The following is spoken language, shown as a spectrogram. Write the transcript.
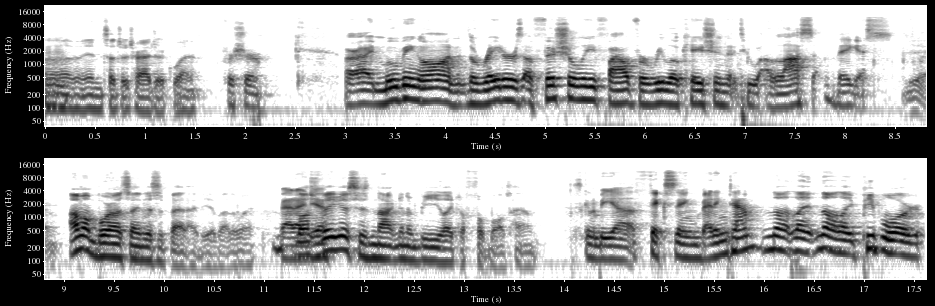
uh, in such a tragic way. For sure. All right, moving on. The Raiders officially filed for relocation to Las Vegas. Yeah, I'm on board on saying this is a bad idea. By the way, Bad Las idea? Vegas is not going to be like a football town. It's going to be a fixing betting town. No, like no, like people are.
